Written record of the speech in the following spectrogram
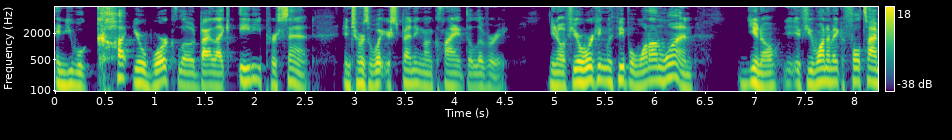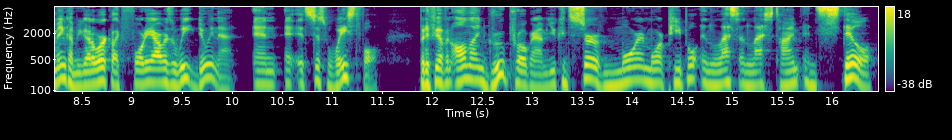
and you will cut your workload by like 80% in terms of what you're spending on client delivery. You know, if you're working with people one on one, you know, if you want to make a full time income, you got to work like 40 hours a week doing that. And it's just wasteful. But if you have an online group program, you can serve more and more people in less and less time and still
